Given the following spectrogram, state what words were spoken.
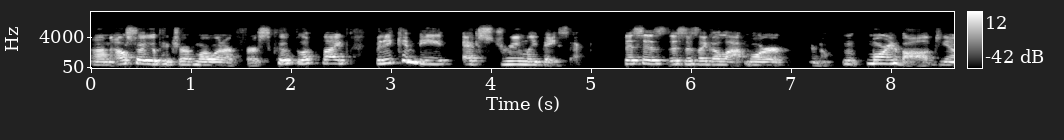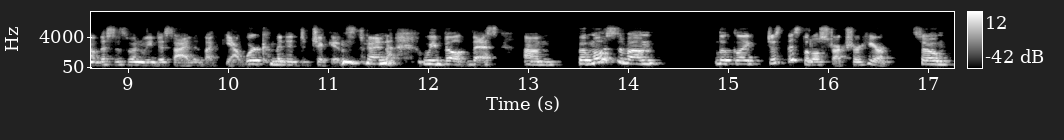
Um, I'll show you a picture of more what our first coop looked like, but it can be extremely basic. This is this is like a lot more, I don't know, more involved. You know, this is when we decided like, yeah, we're committed to chickens and we built this. Um, but most of them look like just this little structure here. So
